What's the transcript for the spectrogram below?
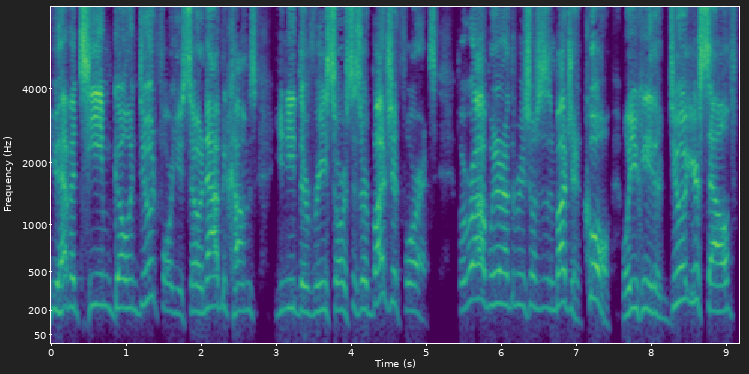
you have a team go and do it for you. So now it becomes you need the resources or budget for it. But Rob, we don't have the resources and budget. Cool. Well, you can either do it yourself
